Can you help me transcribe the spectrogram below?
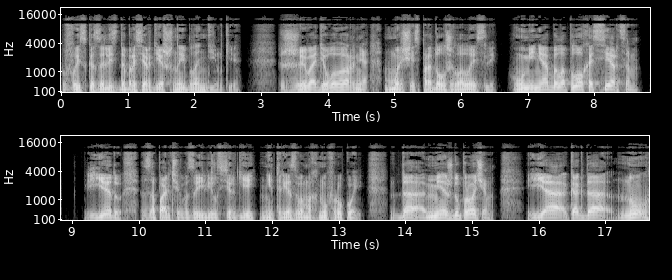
высказались добросердечные блондинки. «Живодерня!» — морщась продолжила Лесли. «У меня было плохо с сердцем. «Еду», — запальчиво заявил Сергей, нетрезво махнув рукой. «Да, между прочим, я когда... Ну,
